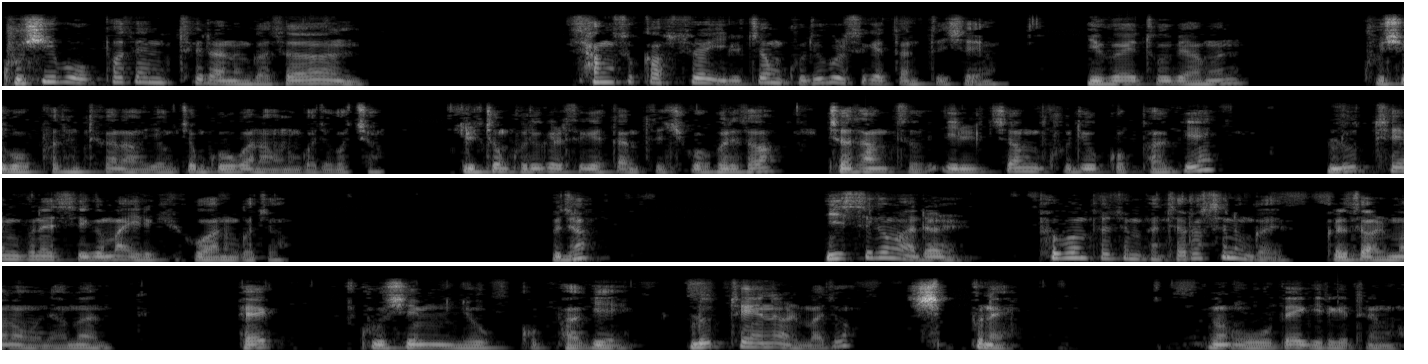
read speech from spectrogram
95%라는 것은 상수값으로 1.96을 쓰겠다는 뜻이에요. 이거의 두 배 하면 95%가 나오 0.95가 나오는 거죠. 그렇죠? 1.96을 쓰겠다는 뜻이고 그래서 저상수 1.96 곱하기 루트 n분의 시그마 이렇게 구하는 거죠. 그죠? 이 시그마를 표본 표준 편차로 쓰는 거예요. 그래서 얼마 나 오냐면 196 곱하기 루트 n은 얼마죠? 10분의 이건 500 이렇게 되는 거.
